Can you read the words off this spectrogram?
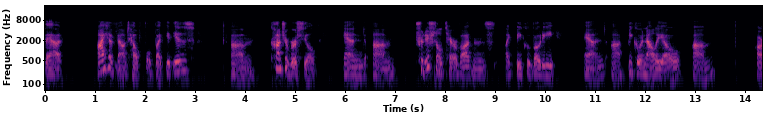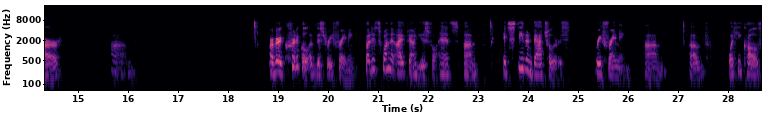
that I have found helpful, but it is um, controversial, and um, traditional Theravadins like Bhikkhu Bodhi and uh, Bhikkhu Analayo um, are um, are very critical of this reframing, but it's one that I found useful, and it's um, it's Stephen Batchelor's reframing um, of what he calls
